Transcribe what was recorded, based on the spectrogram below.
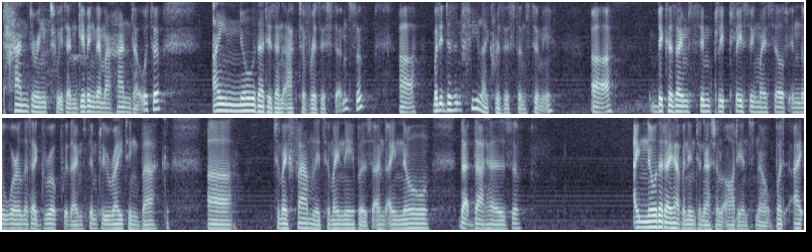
pandering to it and giving them a handout, I know that is an act of resistance, uh, but it doesn't feel like resistance to me. Uh, because I'm simply placing myself in the world that I grew up with. I'm simply writing back uh, to my family, to my neighbors, and I know that that has. I know that I have an international audience now, but I,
